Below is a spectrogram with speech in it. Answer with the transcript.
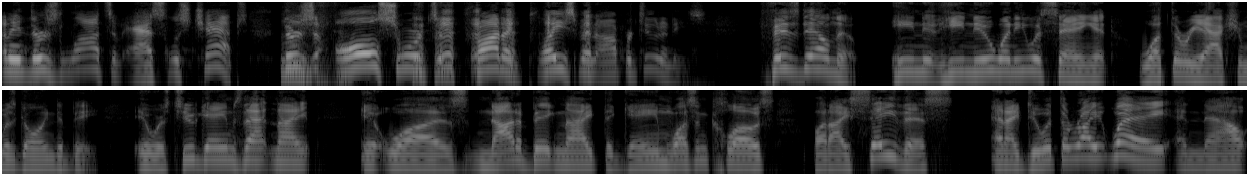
I mean, there's lots of assless chaps. There's Mm. all sorts of product placement opportunities. Fizdale knew. He knew he knew when he was saying it what the reaction was going to be. It was two games that night. It was not a big night. The game wasn't close, but I say this and I do it the right way and now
